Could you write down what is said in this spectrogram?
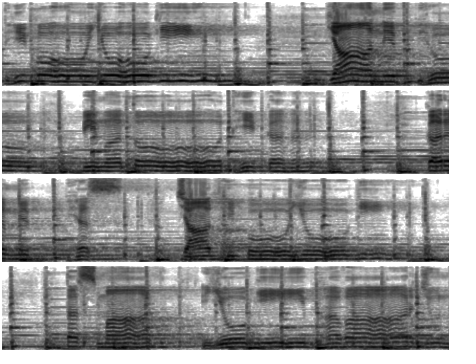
धिको योगी ज्ञानिभ्यो पिमतोऽधिकः कर्मिभ्यश्चाधिको योगी, तस्माद् योगी भवार्जुन।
